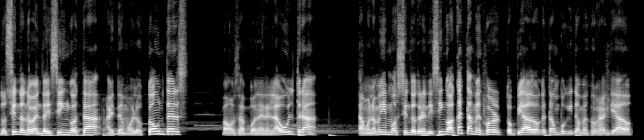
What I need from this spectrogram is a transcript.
295 está, ahí tenemos los counters. Vamos a poner en la ultra. Estamos lo mismo, 135. Acá está mejor topeado, acá está un poquito mejor rankeado.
